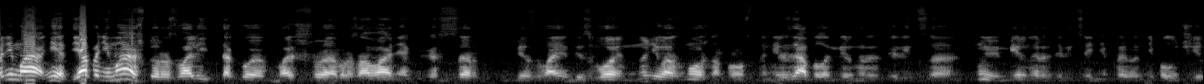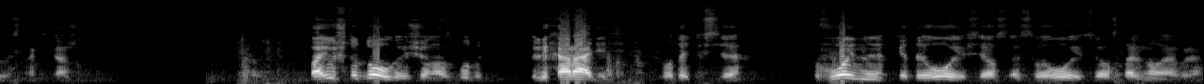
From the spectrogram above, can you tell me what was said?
Понимаю, нет, я понимаю, что развалить такое большое образование, как СССР, без, войн, без войн, ну, невозможно просто. Нельзя было мирно разделиться, ну, и мирно разделиться и не, не получилось, так скажем. Боюсь, что долго еще нас будут лихорадить вот эти все войны, КТО и все СВО и все остальное, блин.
